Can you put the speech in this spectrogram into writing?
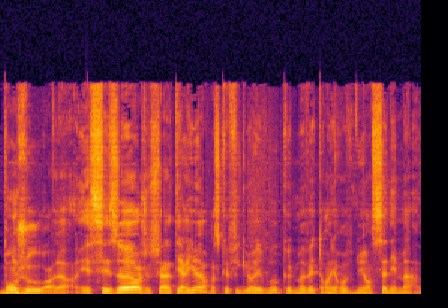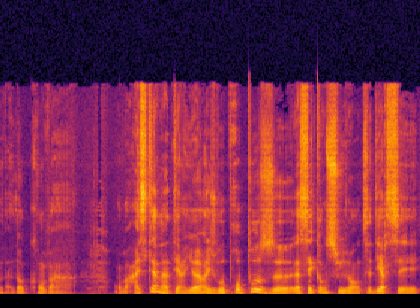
Bonjour, alors, et 16 heures, je suis à l'intérieur parce que figurez-vous que le mauvais temps est revenu en Seine-et-Marne. Donc on va, on va rester à l'intérieur et je vous propose euh, la séquence suivante, c'est-à-dire c'est,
